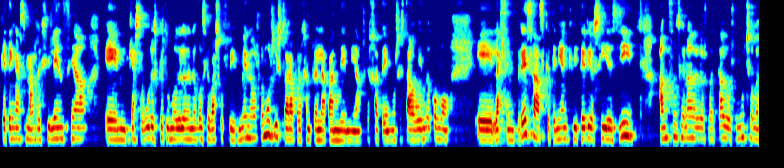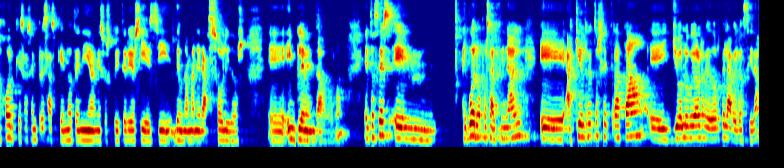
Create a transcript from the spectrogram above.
que tengas más resiliencia, em, que asegures que tu modelo de negocio va a sufrir menos. Lo hemos visto ahora, por ejemplo, en la pandemia. Fíjate, hemos estado viendo cómo eh, las empresas que tenían criterios ESG han funcionado en los mercados mucho mejor que esas empresas que no tenían esos criterios ESG de una manera sólidos eh, implementados. ¿no? Entonces, em, bueno, pues al final eh, aquí el reto se trata, eh, yo lo veo alrededor de la velocidad,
